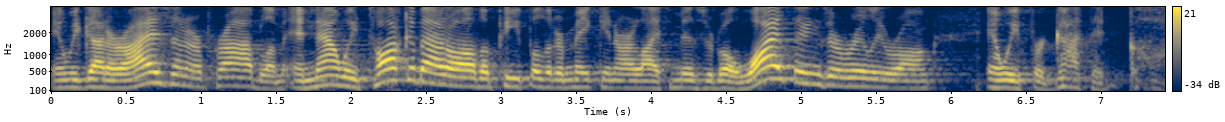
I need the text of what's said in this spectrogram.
and we got our eyes on our problem and now we talk about all the people that are making our life miserable, why things are really wrong, and we forgot that God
